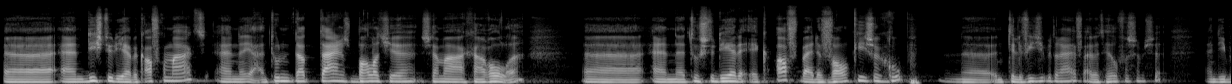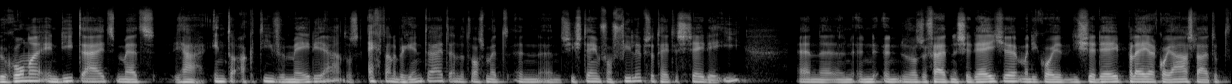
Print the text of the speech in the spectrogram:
Eh, en die studie heb ik afgemaakt. En, eh, ja, en toen dat, daar is balletje zeg maar, gaan rollen. Eh, en toen studeerde ik af bij de Valkiezer Groep. Een, eh, een televisiebedrijf uit het Hilversumse. En die begonnen in die tijd met ja, interactieve media. Dat was echt aan de begintijd. En dat was met een, een systeem van Philips. Dat heette CDI. En eh, een, een, een, dat was in feite een cd'tje, maar die, kon je, die cd-player kon je aansluiten op de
